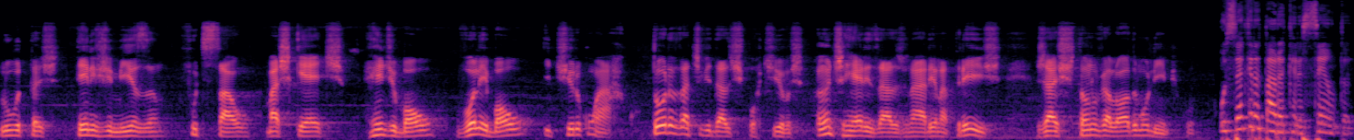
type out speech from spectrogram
lutas, tênis de mesa, futsal, basquete, handball, voleibol e tiro com arco. Todas as atividades esportivas antes realizadas na Arena 3 já estão no velódromo olímpico. O secretário acrescenta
